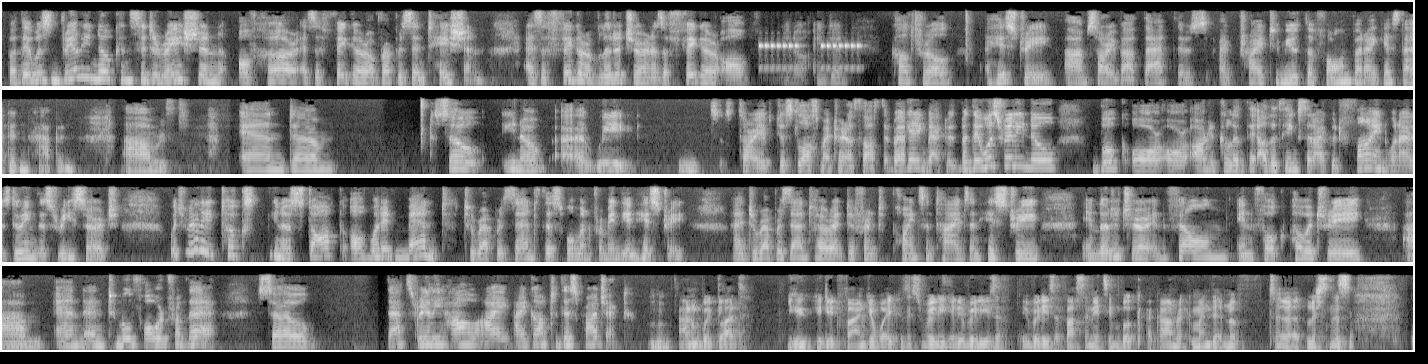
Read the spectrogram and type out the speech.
But there was really no consideration of her as a figure of representation, as a figure of literature, and as a figure of you know Indian cultural history. I'm um, sorry about that. There's I tried to mute the phone, but I guess that didn't happen. Um, no and um, so you know uh, we sorry, I've just lost my train of thought there. But getting back to it, but there was really no book or, or article and th- other things that I could find when I was doing this research, which really took you know stock of what it meant to represent this woman from Indian history, and to represent her at different points and times in history, in literature, in film, in folk poetry, um, and and to move forward from there. So that's really how I, I got to this project. Mm-hmm. And we're glad you, you did find your way because it's really it really is a it really is a fascinating book. I can't recommend it enough to listeners.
